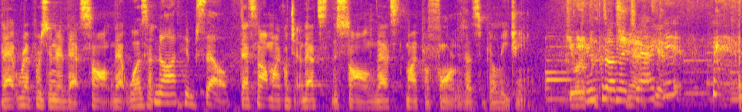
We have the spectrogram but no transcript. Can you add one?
That represented that song. That wasn't. Not himself. That's not Michael. Ja- That's the song. That's my performance. That's Billie Jean. Do you want You put on the jacket?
